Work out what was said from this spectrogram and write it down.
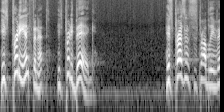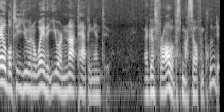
He's pretty infinite, he's pretty big. His presence is probably available to you in a way that you are not tapping into. That goes for all of us, myself included.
